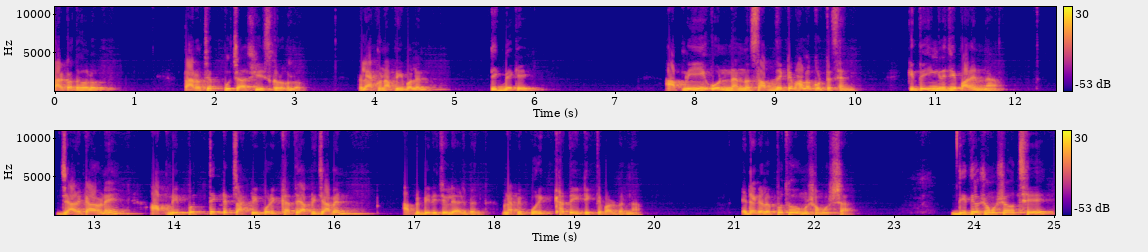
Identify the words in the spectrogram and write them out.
তার কথা হলো? তার হচ্ছে পঁচাশি স্কোর হলো। তাহলে এখন আপনি বলেন, টিকবে কে? আপনি অন্যান্য সাবজেক্টে ভালো করতেছেন, কিন্তু ইংরেজি পারেন না। যার কারণে আপনি প্রত্যেকটা চাকরি পরীক্ষাতে আপনি যাবেন, আপনি বেরিয়ে চলে আসবেন। মানে আপনি পরীক্ষাতেই টিকতে পারবেন না। এটা গেল প্রথম সমস্যা। দ্বিতীয় সমস্যা হচ্ছে,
